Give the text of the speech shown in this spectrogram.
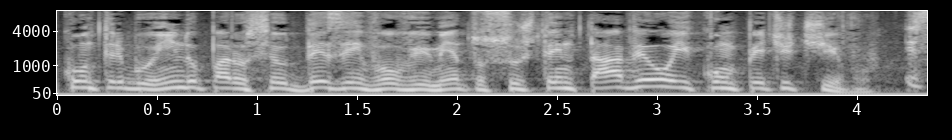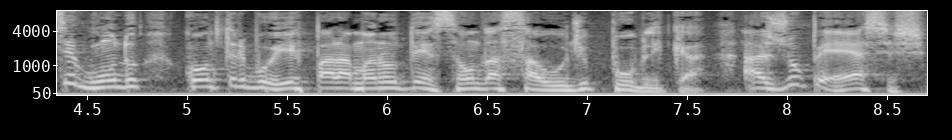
contribuindo para o seu desenvolvimento desenvolvimento sustentável e competitivo. E segundo, contribuir para a manutenção da saúde pública. As UPS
